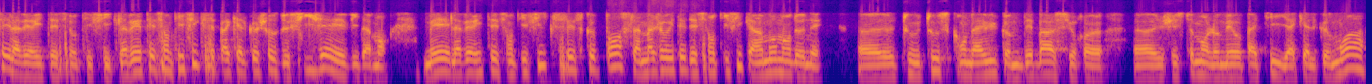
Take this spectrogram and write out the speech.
c'est la vérité scientifique? La vérité scientifique, c'est pas quelque chose de figé, évidemment, mais la vérité scientifique, c'est ce que pense la majorité des scientifiques à un moment donné. Euh, tout, tout ce qu'on a eu comme débat sur euh, justement l'homéopathie il y a quelques mois,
